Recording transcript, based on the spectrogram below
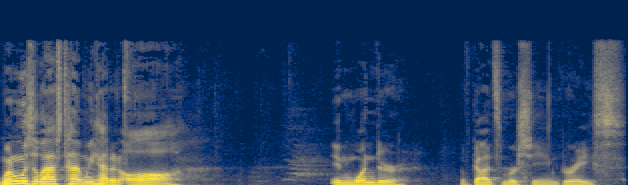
When was the last time we had an awe in wonder of God's mercy and grace?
